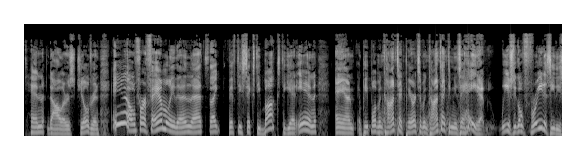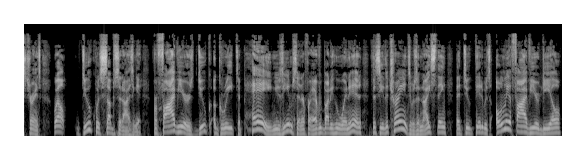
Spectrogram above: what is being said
ten dollars children. And you know, for a family then that's like 50, 60 bucks to get in. And people have been contact parents have been contacting me and say, Hey, uh, we used to go free to see these trains. Well, Duke was subsidizing it. For five years, Duke agreed to pay Museum Center for everybody who went in to see the trains. It was a nice thing that Duke did. It was only a five year deal.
